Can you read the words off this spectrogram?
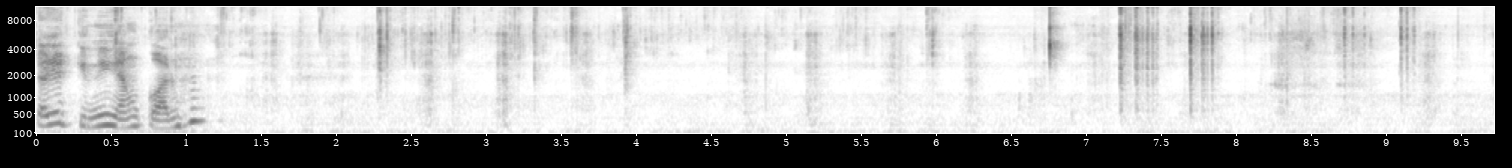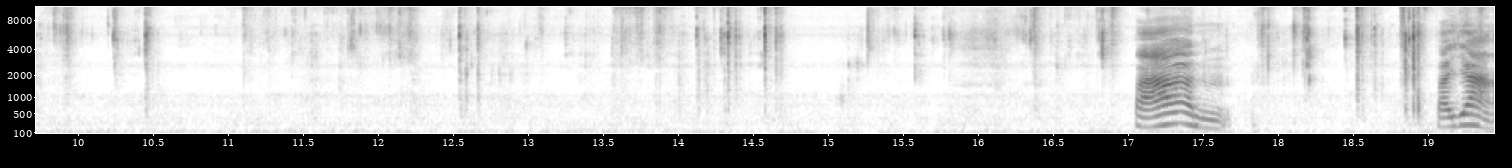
จะได้กินนี่ยังก่อน ปลานปลาย่าง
